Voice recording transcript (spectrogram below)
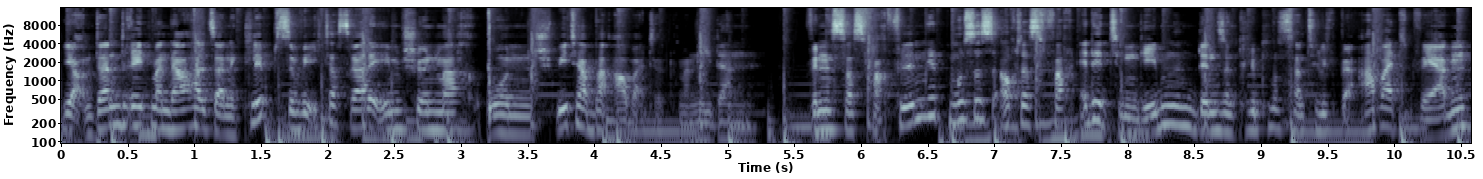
Ja, und dann dreht man da halt seine Clips, so wie ich das gerade eben schön mache, und später bearbeitet man die dann. Wenn es das Fach Film gibt, muss es auch das Fach Editing geben, denn so ein Clip muss natürlich bearbeitet werden,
